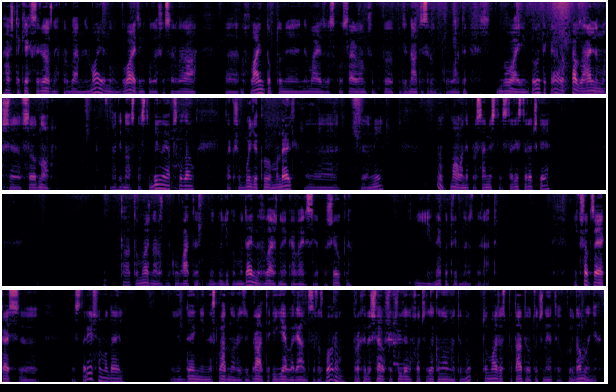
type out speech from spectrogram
аж таких серйозних проблем немає. Ну, Бувають інколи, що сервера офлайн, тобто не, немає зв'язку з сервером, щоб під'єднатися, розблокувати. Буває інколи таке, але в загальному ще все одно відносно стабільно, я б сказав. Так що будь-яку модель е, Xiaomi, ну, мова не про самі старі старички, та, то можна розблокувати будь-яку модель, незалежно яка версія прошивки, і не потрібно розбирати. Якщо це якась е, старіша модель, людині не складно розібрати і є варіант з розбором, трохи дешевше, якщо людина хоче зекономити, ну, то може спитати, уточнити в повідомленнях.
